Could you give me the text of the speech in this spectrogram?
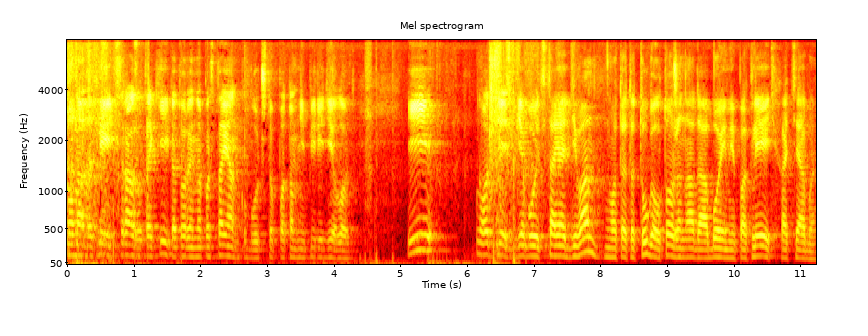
Но надо клеить сразу такие, которые на постоянку будут, чтобы потом не переделывать. И вот здесь, где будет стоять диван, вот этот угол тоже надо обоями поклеить хотя бы.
